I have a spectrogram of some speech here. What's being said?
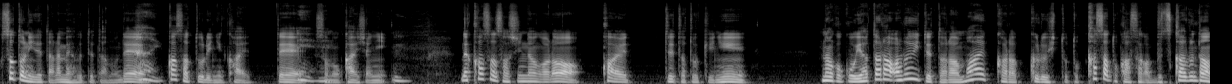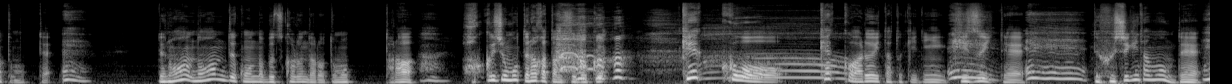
外に出たら雨降ってたので、はい。傘取りに帰って、ええ。その会社に、うん。で傘差しながら帰ってた時になんかこうやたら歩いてたら前から来る人と傘と傘がぶつかるなと思って。ええ。でななんでこんなぶつかるんだろうと思ったらはい。白状持ってなかったんですよ僕。結構結構歩いた時に気づいて、えで不思議なもんで、え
